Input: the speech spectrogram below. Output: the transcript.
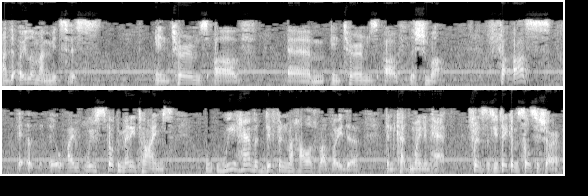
on the Olam mitzvahs in terms of um, in terms of the Shema. For us, uh, I, we've spoken many times we have a different mahalach v'avoda than Kadmoinim had. For instance, you take a Mesilas Yesharim.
